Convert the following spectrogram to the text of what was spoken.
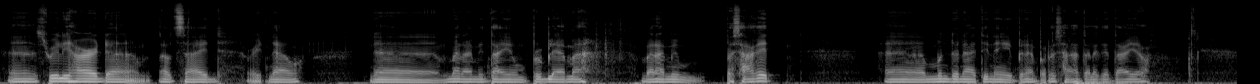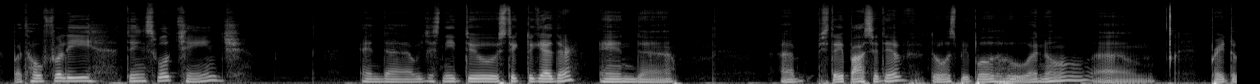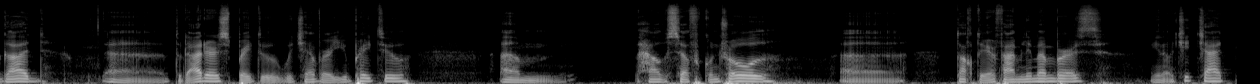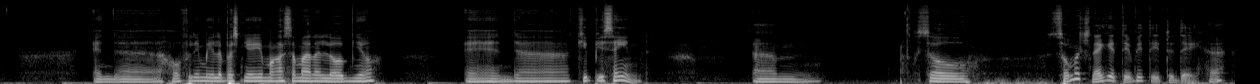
uh, it's really hard um, outside right now na marami tayong problema maraming pasakit uh, mundo natin ay pinaparusahan talaga tayo but hopefully things will change and uh, we just need to stick together and uh, uh, stay positive those people who I know um, pray to God uh, to the others, pray to whichever you pray to. Um, have self control. Uh, talk to your family members. You know, chit chat. And uh, hopefully may labas nyo yung mga sama ng loob nyo. And uh, keep you sane. Um, so, so much negativity today, huh?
